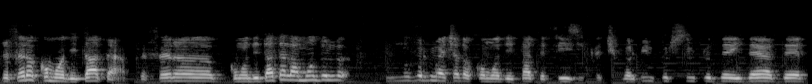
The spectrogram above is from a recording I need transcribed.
preferă comoditatea, preferă comoditatea la modul, nu vorbim aici de o comoditate fizică, ci vorbim pur și simplu de ideea de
